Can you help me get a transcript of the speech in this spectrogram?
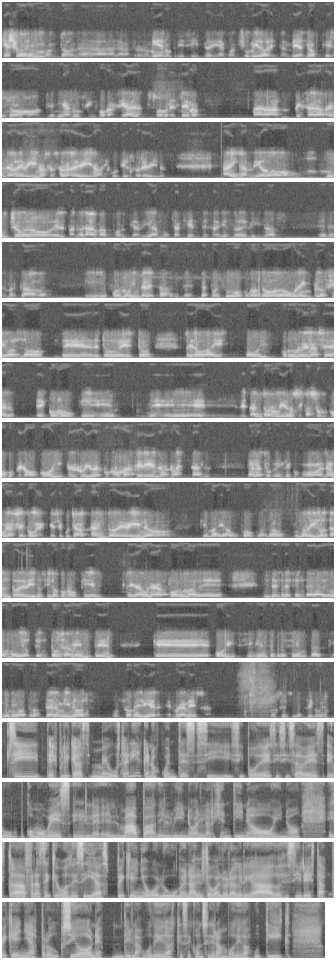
que ayudaron un montón a la gastronomía en un principio y a consumidores también, ¿no? Que no tenían un fin comercial sobre el tema empezar a aprender de vinos, a saber de vinos, a discutir sobre vinos. Ahí cambió mucho el panorama porque había mucha gente saliendo de vinos en el mercado y fue muy interesante. Después hubo como todo, una implosión ¿no? de, todo esto, pero hay hoy como un renacer. Es como que de, de tanto ruido se pasó un poco, pero hoy el ruido es como más sereno, no es tan tan aturdible como en algunas épocas que se escuchaba tanto de vino que mareaba un poco, ¿no? No digo tanto de vino, sino como que era una forma de, de presentar algo muy ostentosamente que hoy, si bien se presenta, tiene otros términos un sommelier en una mesa. No sé si me explico bien. Sí, te explicas. Me gustaría que nos cuentes, si, si podés y si sabés, eh, cómo ves el, el, mapa del vino en la Argentina hoy, ¿no? Esta frase que vos decías, pequeño volumen, alto valor agregado, es decir, estas pequeñas producciones de las bodegas que se consideran bodegas boutique,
